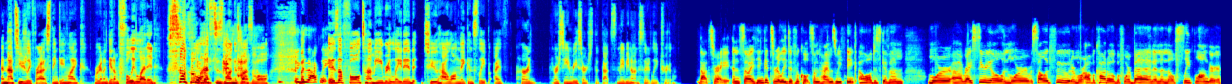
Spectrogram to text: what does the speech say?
And that's usually for us thinking like we're going to get them fully leaded so they'll yeah, last as long as possible. exactly. But is a full tummy related to how long they can sleep? I've heard or seen research that that's maybe not necessarily true. That's right. And so I think it's really difficult sometimes. We think, oh, I'll just give them more uh, rice cereal and more solid food or more avocado before bed, and then they'll sleep longer.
